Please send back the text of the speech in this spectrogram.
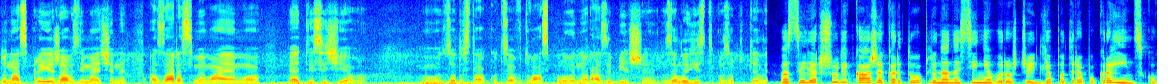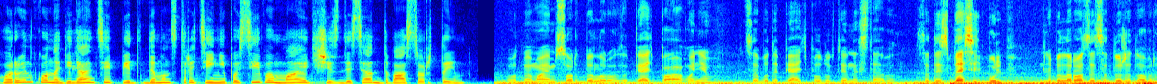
До нас приїжджав з Німеччини, а зараз ми маємо 5 тисяч євро. От, за доставку це в два з половиною рази більше за логістику заплатили. Василь Аршулік каже, картоплю на насіння вирощують для потреб українського ринку. На ділянці під демонстраційні посіви мають 62 сорти. От ми маємо сорт білороза. 5 пагонів, це буде 5 продуктивних стебел. Це десь 10 бульб. Для білорози це дуже добре.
